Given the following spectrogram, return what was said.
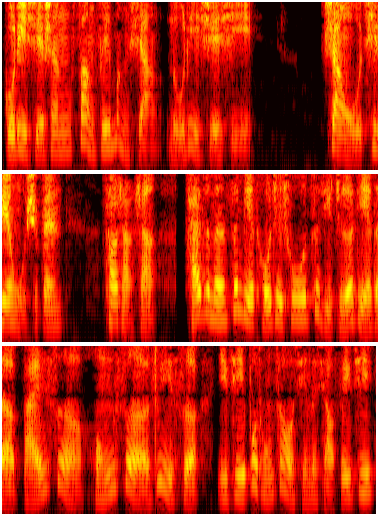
鼓励学生放飞梦想，努力学习。上午七点五十分，操场上，孩子们分别投掷出自己折叠的白色、红色、绿色以及不同造型的小飞机，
